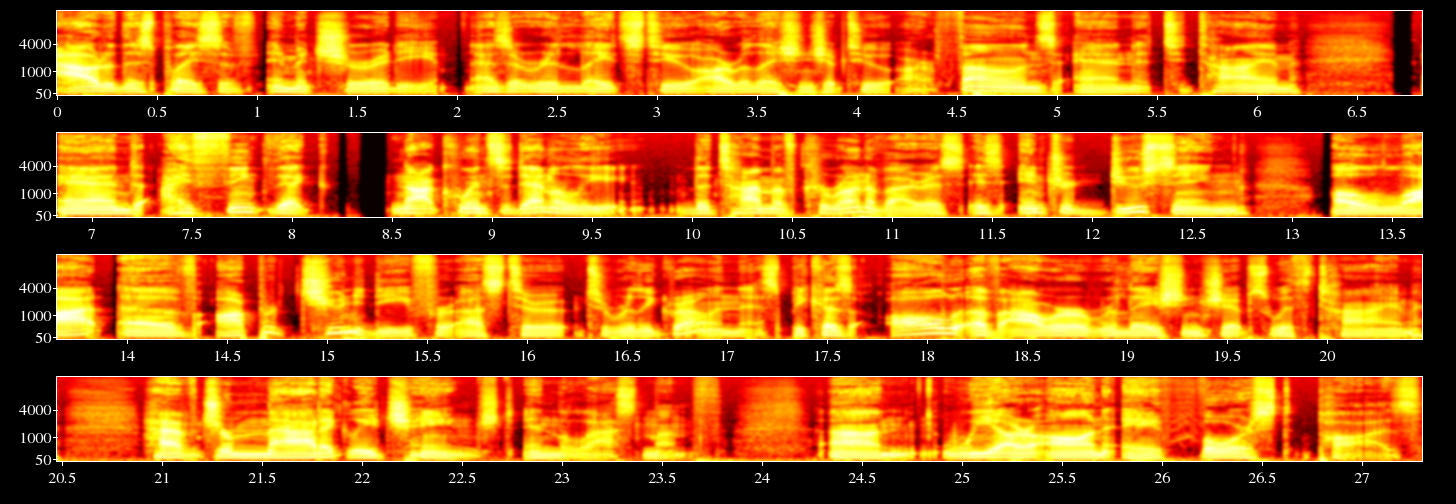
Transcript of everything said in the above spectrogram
out of this place of immaturity as it relates to our relationship to our phones and to time. And I think that not coincidentally, the time of coronavirus is introducing a lot of opportunity for us to to really grow in this because all of our relationships with time have dramatically changed in the last month um, we are on a forced pause.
